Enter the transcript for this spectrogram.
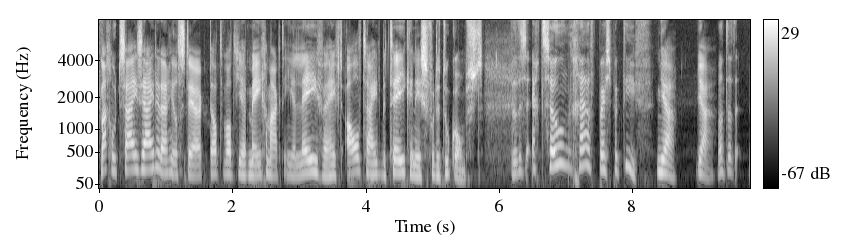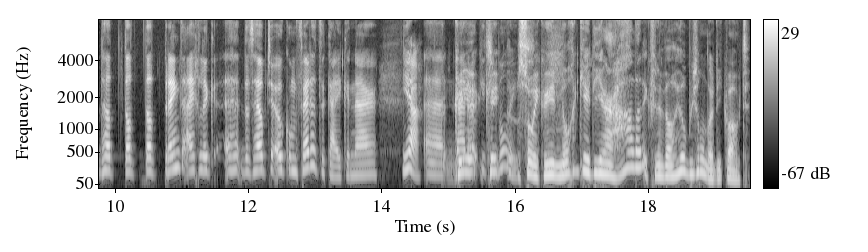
Maar goed, zij zeiden daar heel sterk dat wat je hebt meegemaakt in je leven heeft altijd betekenis voor de toekomst. Dat is echt zo'n gaaf perspectief. Ja. Ja. Want dat, dat, dat, dat brengt eigenlijk, uh, dat helpt je ook om verder te kijken naar, ja. Uh, naar je, iets moois. Sorry, kun je nog een keer die herhalen? Ik vind hem wel heel bijzonder, die quote.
